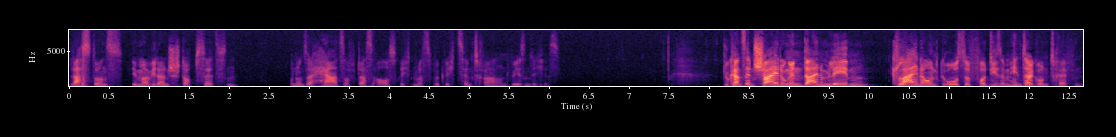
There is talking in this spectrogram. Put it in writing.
Lasst uns immer wieder einen Stopp setzen und unser Herz auf das ausrichten, was wirklich zentral und wesentlich ist. Du kannst Entscheidungen in deinem Leben, kleine und große, vor diesem Hintergrund treffen.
